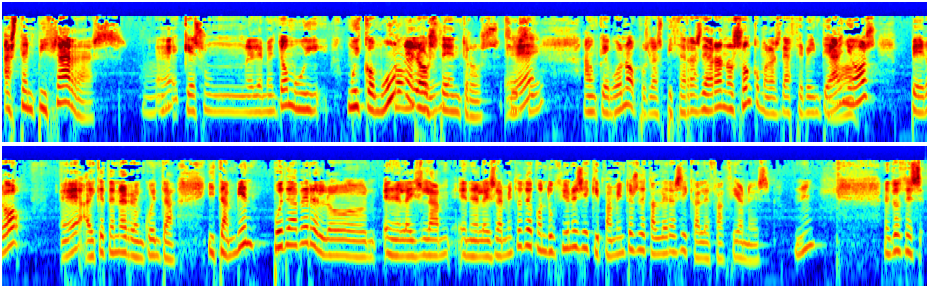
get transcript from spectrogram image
hasta en pizarras, mm. ¿eh? que es un elemento muy muy común, en los centros. ¿eh? Aunque bueno, pues las pizarras de ahora no son como las de hace 20 años, pero ¿eh? hay que tenerlo en cuenta. Y también puede haber en, el, en el aislamiento de conducciones y equipamientos de calderas y calefacciones. Entonces,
